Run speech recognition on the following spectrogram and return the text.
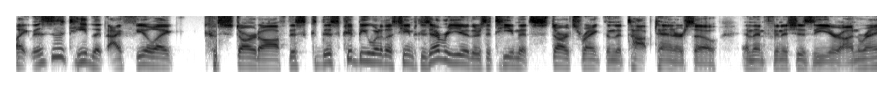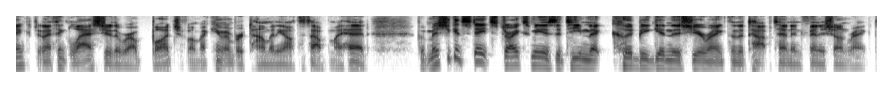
Like this is a team that I feel like could start off this this could be one of those teams because every year there's a team that starts ranked in the top 10 or so and then finishes the year unranked and i think last year there were a bunch of them i can't remember how many off the top of my head but michigan state strikes me as a team that could begin this year ranked in the top 10 and finish unranked.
